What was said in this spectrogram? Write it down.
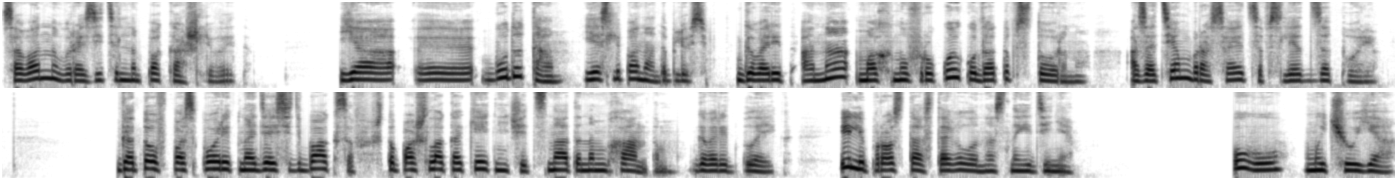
Саванна выразительно покашливает. Я э, буду там, если понадоблюсь, говорит она, махнув рукой куда-то в сторону, а затем бросается вслед за Тори. Готов поспорить на 10 баксов, что пошла кокетничать с Натаном Хантом, говорит Блейк. Или просто оставила нас наедине. «Угу», — мычу я,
